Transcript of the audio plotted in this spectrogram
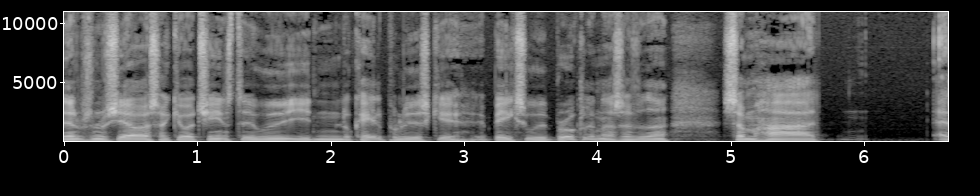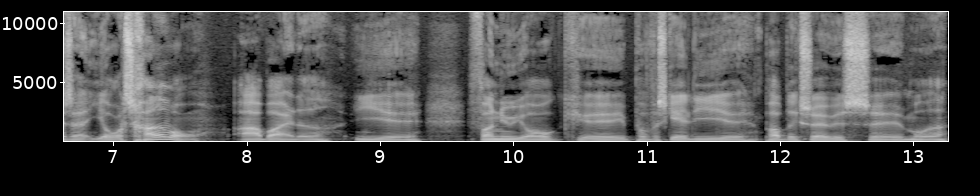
netop som du siger også har gjort tjeneste ude i den lokalpolitiske øh, bæks ude i Brooklyn og så videre, som har altså i over 30 år arbejdet i, øh, for New York øh, på forskellige øh, public service øh, måder.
